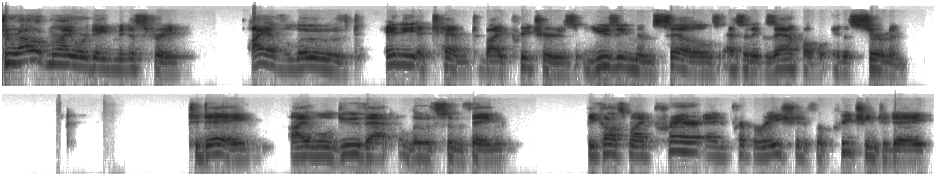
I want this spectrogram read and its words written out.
Throughout my ordained ministry, I have loathed any attempt by preachers using themselves as an example in a sermon. Today, I will do that loathsome thing because my prayer and preparation for preaching today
